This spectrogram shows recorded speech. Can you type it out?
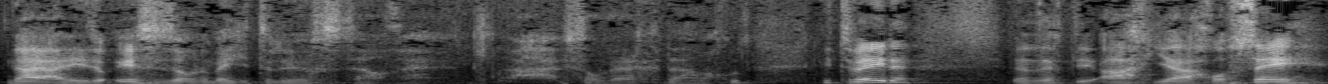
Nou ja, die eerste zoon een beetje teleurgesteld. hè. Ah, zo'n werk gedaan, maar goed. Die tweede, dan zegt hij, ach ja, José,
